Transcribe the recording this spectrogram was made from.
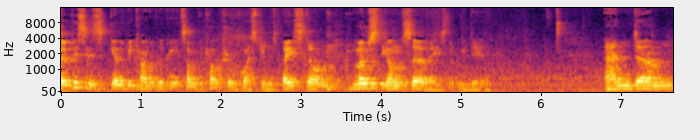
So this is going to be kind of looking at some of the cultural questions based on mostly on the surveys that we did. And um,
